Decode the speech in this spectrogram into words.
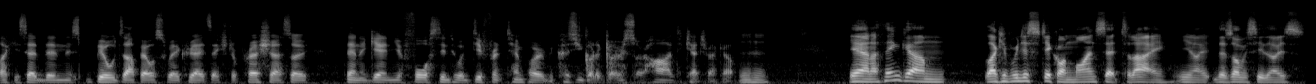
Like you said, then this builds up elsewhere, creates extra pressure. So then again, you're forced into a different tempo because you've got to go so hard to catch back up. hmm Yeah, and I think um, like if we just stick on mindset today, you know, there's obviously those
